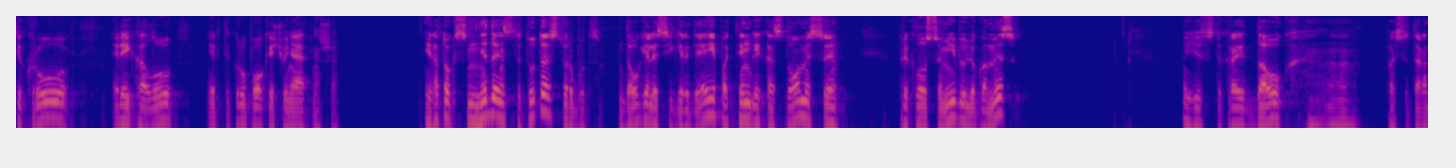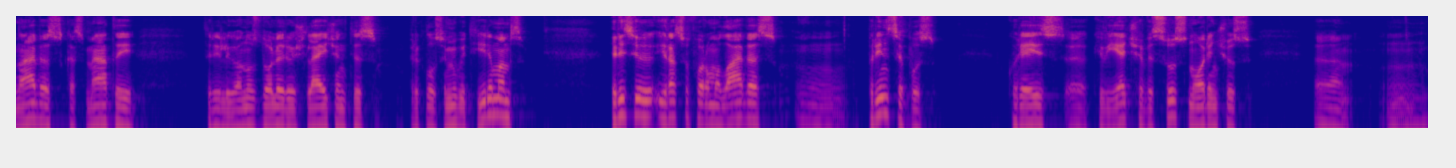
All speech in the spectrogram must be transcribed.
tikrų reikalų ir tikrų pokyčių neatneša. Yra toks Nida institutas, turbūt daugelis įgirdėjai, ypatingai kas domisi priklausomybių lygomis, Jis tikrai daug pasitarnavęs, kas metai trilijonus dolerių išleidžiantis priklausomybių tyrimams. Ir jis yra suformulavęs mm, principus, kuriais e, kviečia visus norinčius e, mm,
